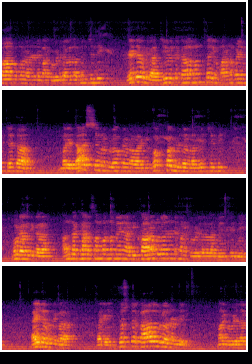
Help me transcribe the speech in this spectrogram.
పాపముల నుండి మనకు విడుదల లభించింది. రెండవదిగా జీవిత కాలమంతా మరణ భయం చేత మరి దాస్యములకు లోకమైన వారికి గొప్ప విడుదల లభించింది. మూడవదిగా అంధకార సంబంధమైన అధికారంలో నుండి మనకు విడుదల లభించింది. ఐదవదిగా మరి దుష్ట కాలంలో నుండి మనకు విడుదల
